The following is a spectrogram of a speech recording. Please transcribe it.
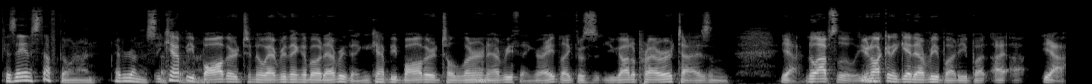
because they have stuff going on. Everyone has You can't be bothered to know everything about everything. You can't be bothered to learn mm-hmm. everything, right? Like, there's, you got to prioritize and, yeah, no, absolutely. You're mm-hmm. not going to get everybody, but I, I, yeah,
